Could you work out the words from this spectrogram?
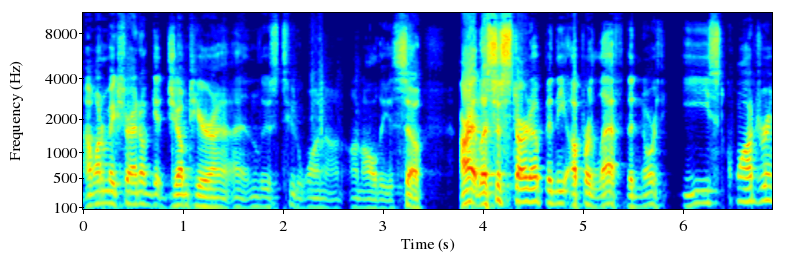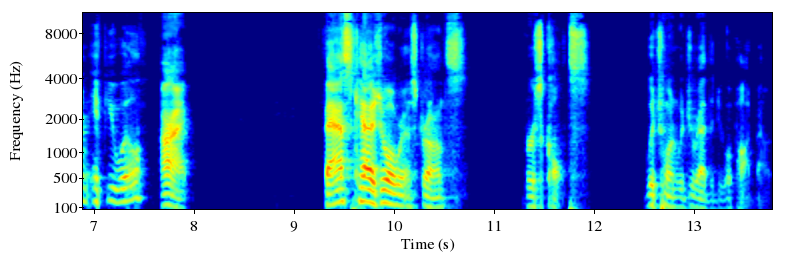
I want to make sure I don't get jumped here and lose two to one on, on all these. So, all right, let's just start up in the upper left, the northeast quadrant, if you will. All right. Fast casual restaurants versus cults. Which one would you rather do a pod about?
